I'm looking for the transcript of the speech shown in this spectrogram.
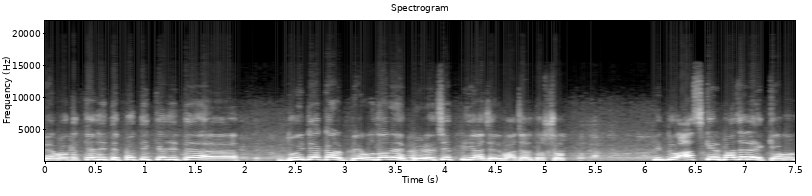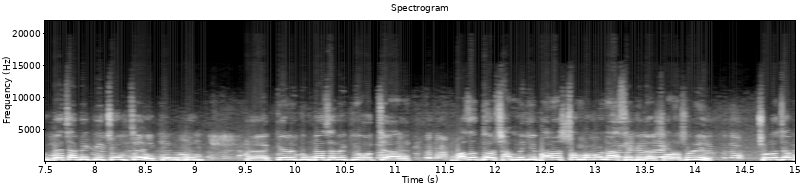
ব্যবধান, কেজিতে, প্রতি কেজিতে দুই টাকার ব্যবধানে বেড়েছে পেঁয়াজের বাজার দর্শক। কিন্তু আজকের বাজারে কেমন বেচা বিক্রি চলছে? কীরকম কীরকম বেচা বিক্রি হচ্ছে? আর বাজার দর সামনে কি বাড়ার সম্ভাবনা আছে কিনা? সরাসরি চলে যাব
